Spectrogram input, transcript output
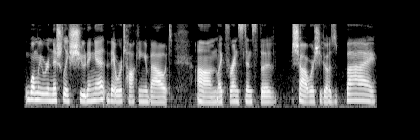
when we were initially shooting it, they were talking about, um, like for instance, the shot where she goes bye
